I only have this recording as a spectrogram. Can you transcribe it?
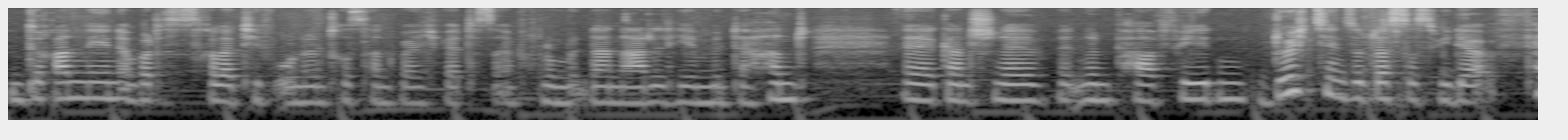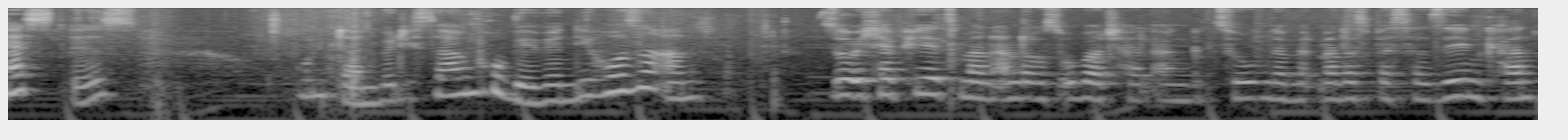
dran nähen, aber das ist relativ uninteressant, weil ich werde das einfach nur mit einer Nadel hier mit der Hand äh, ganz schnell mit ein paar Fäden durchziehen, sodass das wieder fest ist. Und dann würde ich sagen, probieren wir die Hose an. So, ich habe hier jetzt mal ein anderes Oberteil angezogen, damit man das besser sehen kann.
